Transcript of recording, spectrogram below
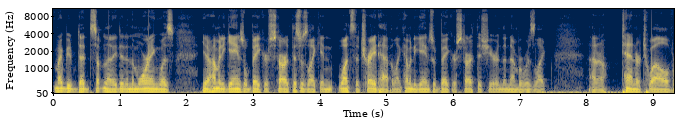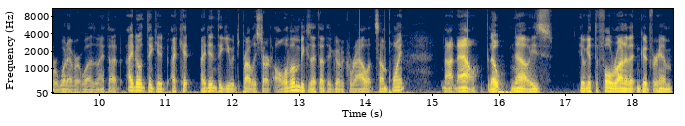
Might be did something that I did in the morning was, you know, how many games will Baker start? This was like in once the trade happened, like how many games would Baker start this year? And the number was like, I don't know, ten or twelve or whatever it was. And I thought I don't think it. I I didn't think he would probably start all of them because I thought they'd go to Corral at some point. Not now. Nope. No, he's he'll get the full run of it, and good for him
